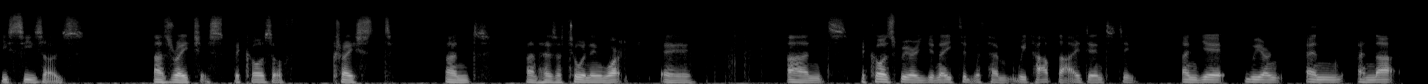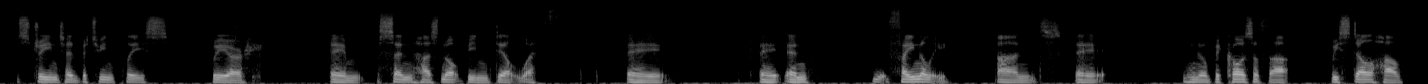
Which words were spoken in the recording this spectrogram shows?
He sees us as righteous because of Christ and and His atoning work. Uh, and because we are united with Him, we have that identity, and yet we are in in that strange in between place where um, sin has not been dealt with, uh, uh, and finally, and you know because of that, we still have,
